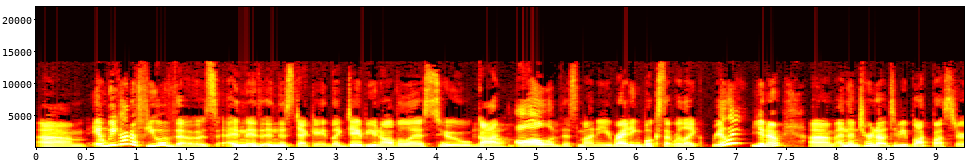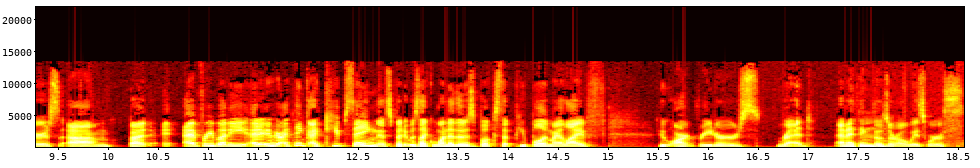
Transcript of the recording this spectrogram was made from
Um and we got a few of those in in this decade like debut novelists who got Yeah. all of this money writing books that were like really? You know? Um and then turned out to be blockbusters. Um but everybody I I think I keep saying this but it was like one of those books that people in my life who aren't readers read. And I think those are always worth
